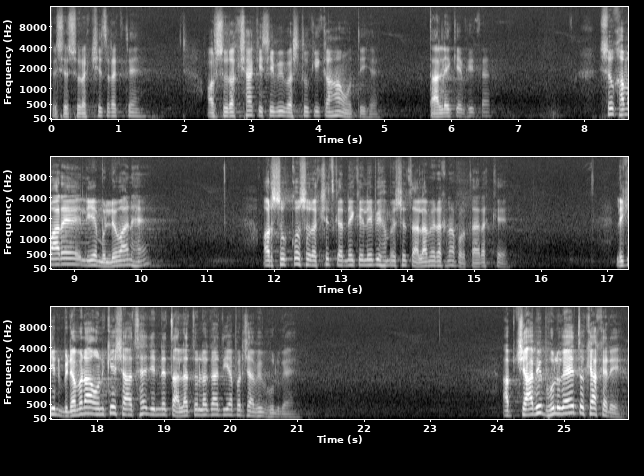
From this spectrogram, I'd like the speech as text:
तो इसे सुरक्षित रखते हैं। और सुरक्षा किसी भी वस्तु की कहाँ होती है? ताले के भीतर। सुख हमारे लिए मूल्यवान है, और सुख को सुरक्षित करने के लिए भी हमें उसे ताला में रखना पड़ता है, रखे। लेकिन विडम्बना उनके साथ है जिनने ताला तो लगा दिया पर चाबी भूल गए। अब चाबी भूल गए तो क्या करें?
